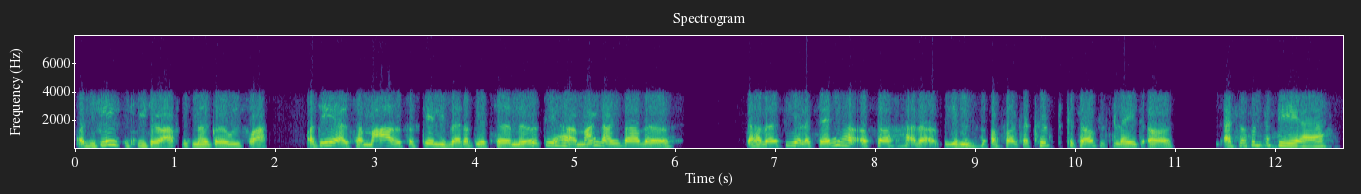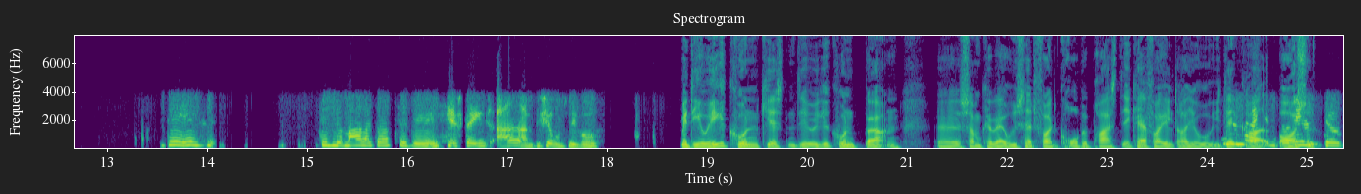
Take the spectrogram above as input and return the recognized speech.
Og de fleste spiser jo aftensmad, går ud fra. Og det er altså meget forskelligt, hvad der bliver taget med. Det har mange gange bare været der har været fire lasagne, og så har der, jamen, og folk har købt kartoffelsalat, og altså sådan, at det er, det, det bliver meget lagt op til det efter ens eget ambitionsniveau. Men det er jo ikke kun, Kirsten, det er jo ikke kun børn, øh, som kan være udsat for et gruppepres. Det kan forældre jo i den grad det, også. Det, det, er jo,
